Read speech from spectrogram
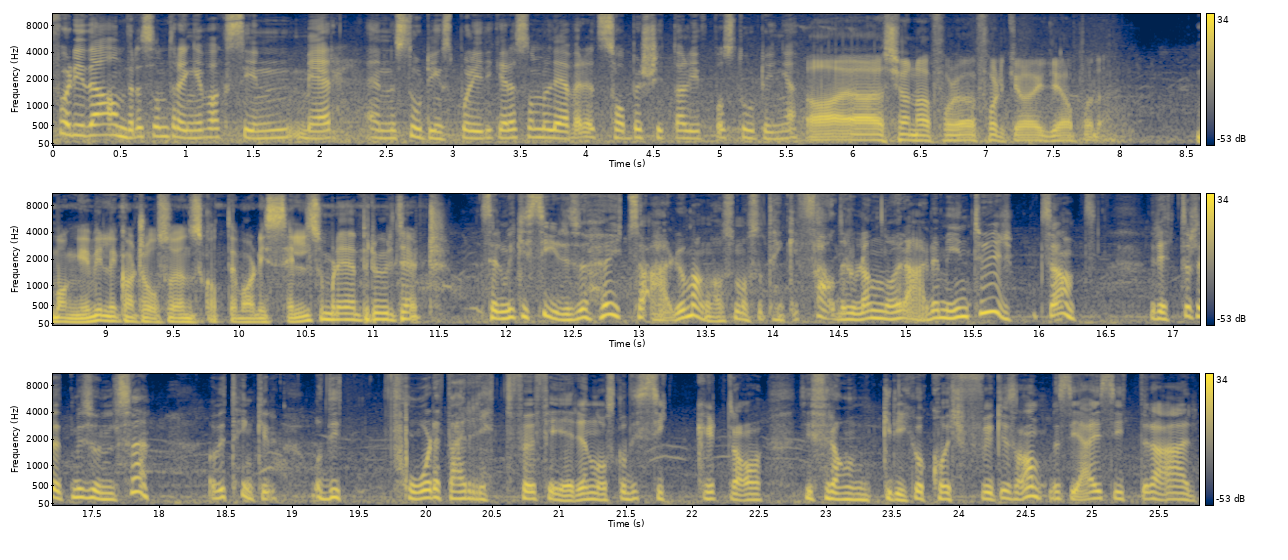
Fordi det er andre som trenger vaksinen mer enn stortingspolitikere som lever et så beskytta liv på Stortinget. Ja, jeg skjønner at folk reagerer på det. Mange ville kanskje også ønske at det var de selv som ble prioritert. Selv om vi ikke sier det så høyt, så er det jo mange av oss som også tenker fader Ulland, når er det min tur? Ikke sant? Rett og slett misunnelse. Og vi tenker, og de får dette rett før ferien, nå skal de sikkert dra til Frankrike og Korfu, ikke sant? Mens jeg sitter her,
